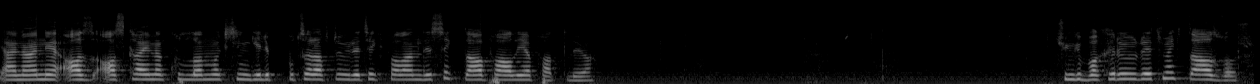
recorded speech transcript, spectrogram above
Yani hani az az kaynak kullanmak için gelip bu tarafta üretek falan desek daha pahalıya patlıyor. Çünkü bakırı üretmek daha zor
